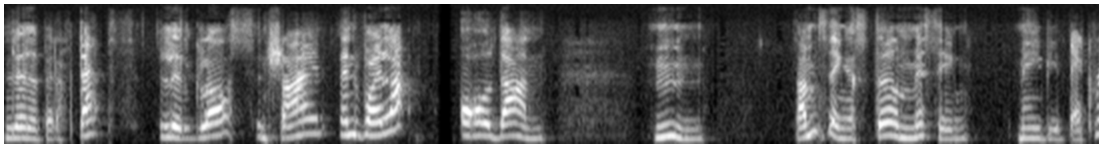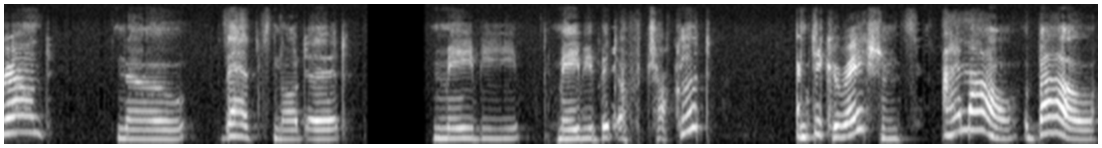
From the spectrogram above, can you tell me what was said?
a little bit of depth, a little gloss and shine, and voila, all done. Hmm, something is still missing. Maybe a background? No, that's not it. Maybe, maybe a bit of chocolate? And decorations, I know, a bow.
